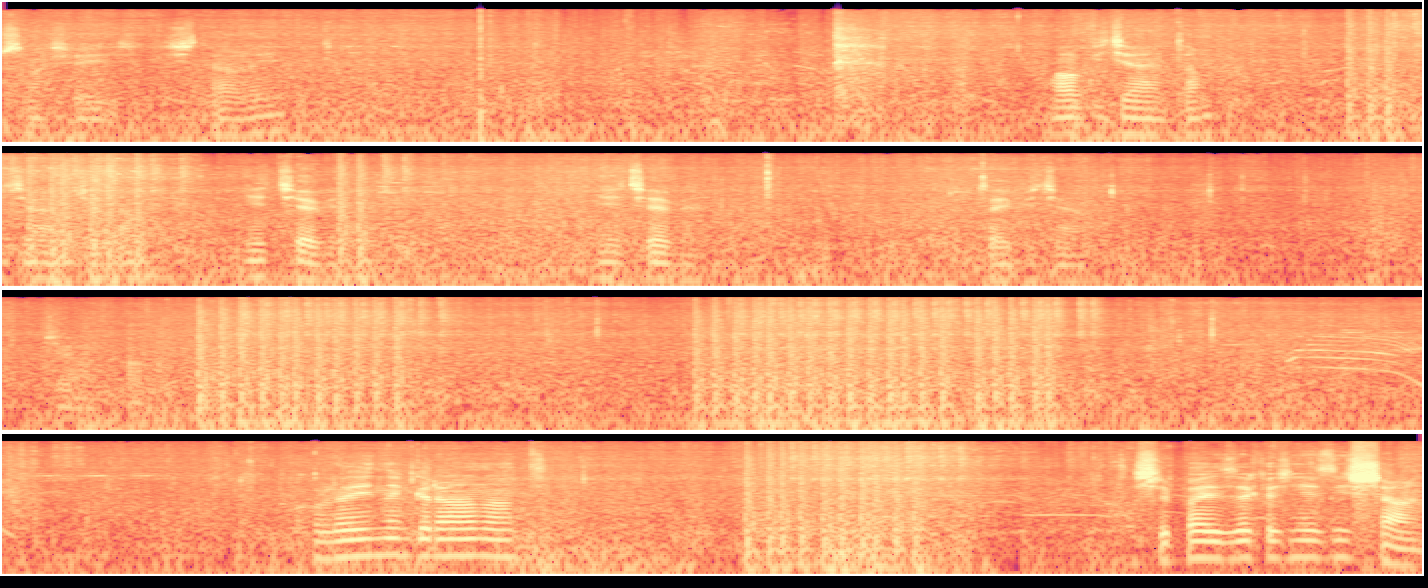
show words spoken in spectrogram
Można się iść gdzieś dalej. O, widziałem tam. Widziałem cię tam. Nie ciebie. Nie ciebie. Tutaj widziałem. Wziąłem. Kolejny granat. Ta szyba jest jakaś niezniszczalna.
